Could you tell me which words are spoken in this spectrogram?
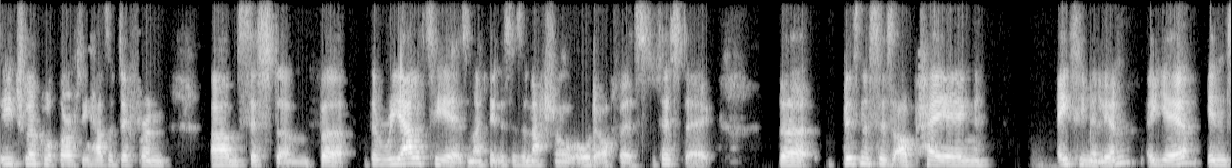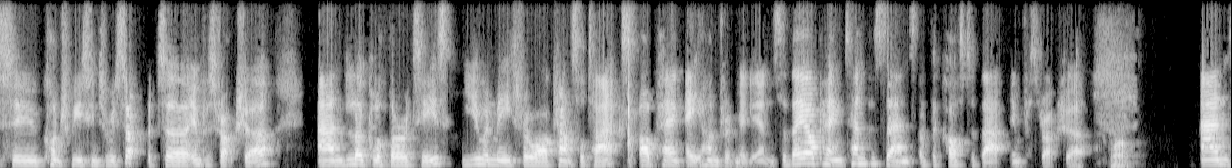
each local authority has a different um, system. But the reality is and i think this is a national audit office statistic that businesses are paying 80 million a year into contributing to, to infrastructure and local authorities, you and me through our council tax, are paying 800 million. So they are paying 10% of the cost of that infrastructure. Wow. And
